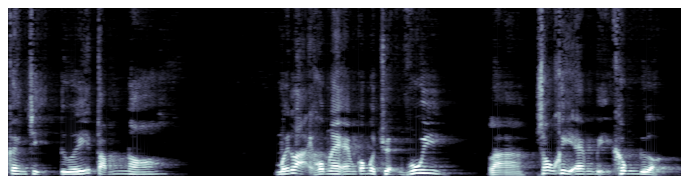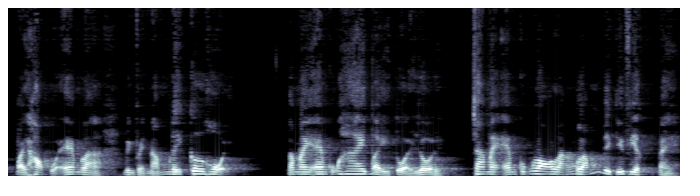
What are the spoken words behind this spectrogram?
các anh chị tưới tắm nó. Mới lại hôm nay em có một chuyện vui là sau khi em bị không được, bài học của em là mình phải nắm lấy cơ hội. Năm nay em cũng 27 tuổi rồi, cha mẹ em cũng lo lắng lắm về cái việc này.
